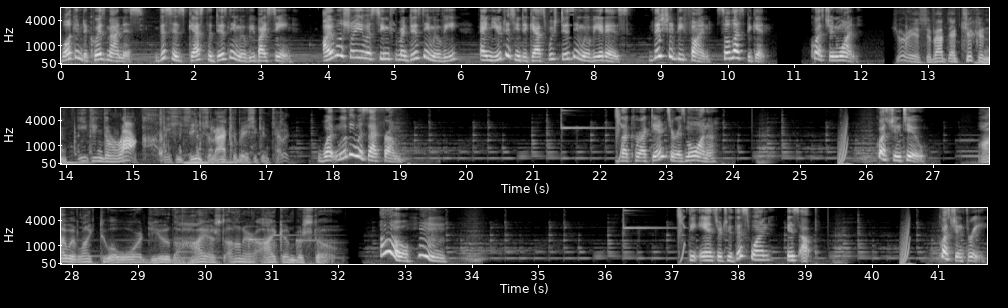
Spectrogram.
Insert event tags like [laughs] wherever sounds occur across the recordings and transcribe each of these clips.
Welcome to Quiz Madness. This is Guess the Disney Movie by Scene. I will show you a scene from a Disney movie, and you just need to guess which Disney movie it is. This should be fun, so let's begin. Question 1. Curious about that chicken eating the rock. He seems to lack the basic intelligence. What movie was that from? The correct answer is Moana. Question 2. I would like to award you the highest honor I can bestow. Oh, hmm. The answer to this one is up. Question 3.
